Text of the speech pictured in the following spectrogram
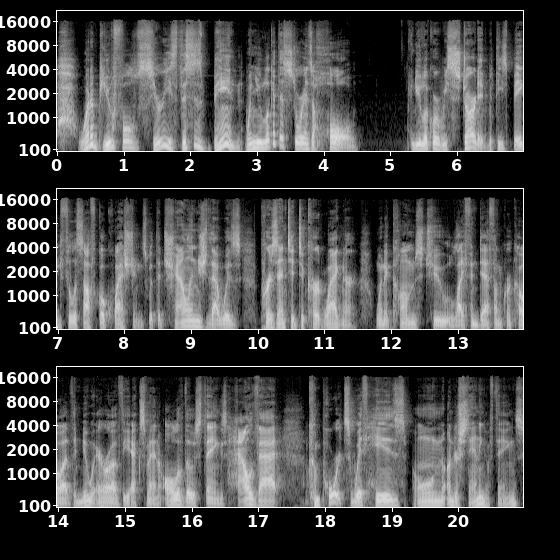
what a beautiful series this has been. When you look at this story as a whole, and you look where we started with these big philosophical questions, with the challenge that was presented to Kurt Wagner when it comes to life and death on Krakoa, the new era of the X Men, all of those things, how that comports with his own understanding of things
